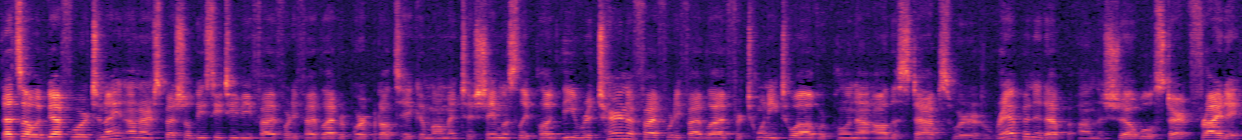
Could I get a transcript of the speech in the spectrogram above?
That's all we've got for tonight on our special BCTV 545 Live report, but I'll take a moment to shamelessly plug the return of 545 Live for 2012. We're pulling out all the stops. We're ramping it up on the show. We'll start Friday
